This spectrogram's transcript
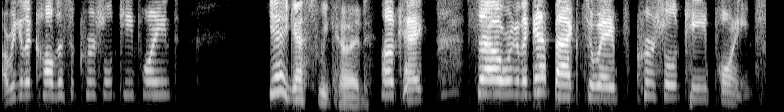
Are we going to call this a crucial key point? Yeah, I guess we could. Okay, so we're going to get back to a crucial key point.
